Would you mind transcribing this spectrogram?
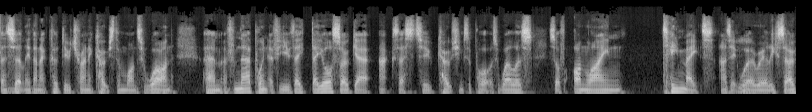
than mm. certainly than I could do trying to coach them one to one. Um, and from their point of view, they, they also get access to coaching support as well as sort of online teammates, as it mm. were, really. So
